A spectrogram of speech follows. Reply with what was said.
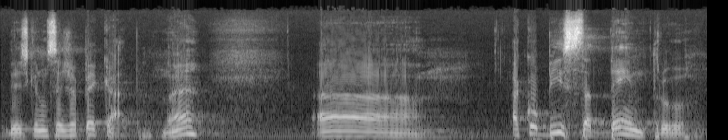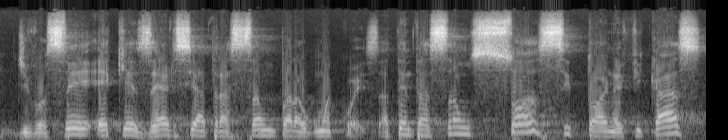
desde que não seja pecado, não é? Ah, a cobiça dentro de você é que exerce atração para alguma coisa. A tentação só se torna eficaz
